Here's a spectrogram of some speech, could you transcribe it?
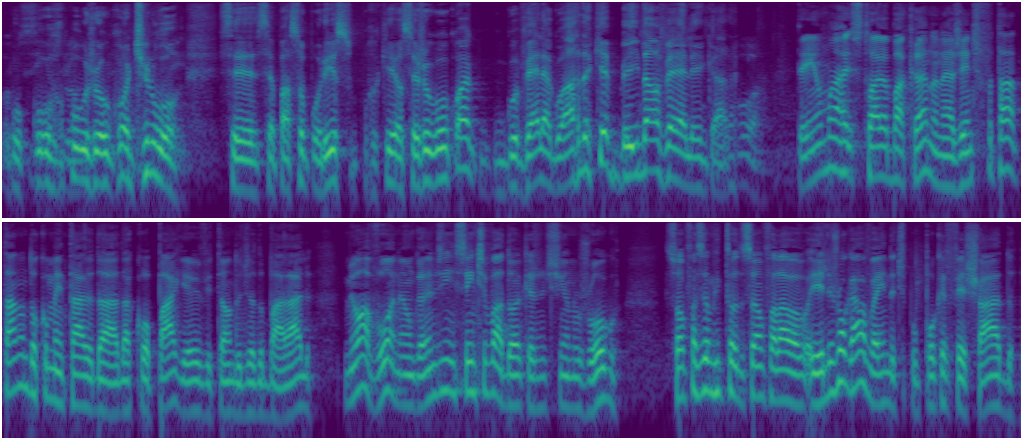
o corpo, o jogo continuou. Você passou por isso? Porque você jogou com a velha guarda, que é bem da velha, hein, cara? Pô. Tem uma história bacana, né? A gente tá, tá no documentário da, da Copag, eu e Vitão, do Dia do Baralho. Meu avô, né? Um grande incentivador que a gente tinha no jogo. Só fazer uma introdução, eu falava. E ele jogava ainda, tipo, poker fechado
